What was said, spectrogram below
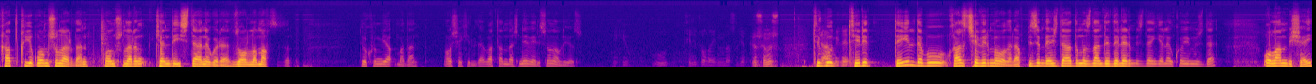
Katkıyı komşulardan, komşuların kendi isteğine göre zorlamaksızın, döküm yapmadan o şekilde vatandaş ne verirse onu alıyoruz. Peki bu trit olayını nasıl yapıyorsunuz? Ti- Bu tirit değil de bu gaz çevirme olarak bizim ecdadımızdan, dedelerimizden gelen köyümüzde olan bir şey.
